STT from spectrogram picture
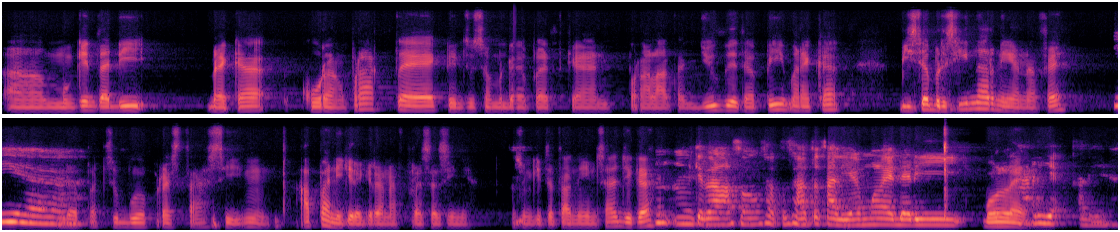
em, mungkin tadi mereka kurang praktek dan susah mendapatkan peralatan juga, tapi mereka bisa bersinar nih ya, Naf ya, Iya. mendapat sebuah prestasi. Hmm, apa nih kira-kira Naf prestasinya? Langsung kita tanyain saja kah? Mm-mm, kita langsung satu-satu kali ya, mulai dari Boleh. Arya kali ya.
